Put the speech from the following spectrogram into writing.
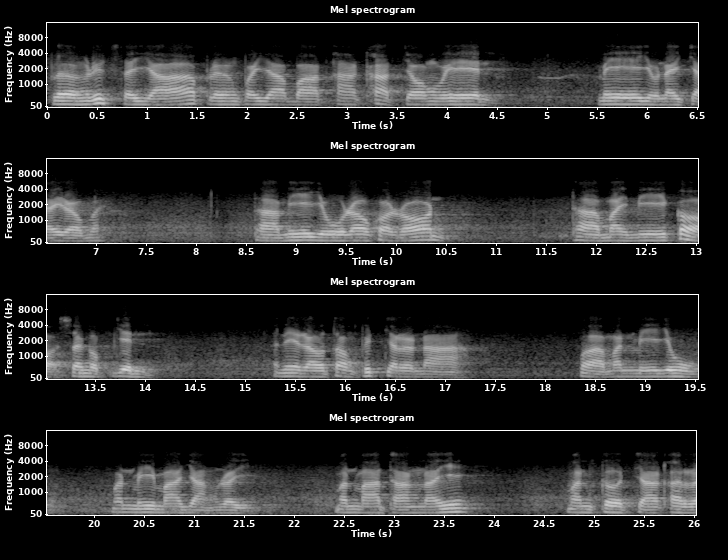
เพลิงริษยา เพลิงพยาบาทอาฆาตจองเวรมีอยู่ในใจเราไหมถ้ามีอยู่เราก็ร้อน ถ้าไม่มีก็สงบเย็น อันนี้เราต้องพิจารณา ว่ามันมีอยู่ มันมีมาอย่างไร มันมาทางไหน มันเกิดจากอะไร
